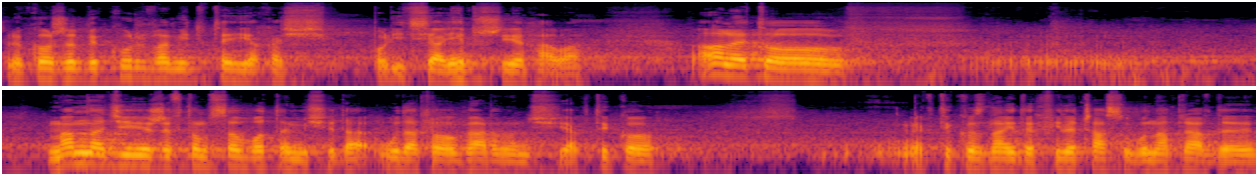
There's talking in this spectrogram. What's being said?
tylko żeby kurwa mi tutaj jakaś policja nie przyjechała. Ale to mam nadzieję, że w tą sobotę mi się da, uda to ogarnąć, jak tylko, jak tylko znajdę chwilę czasu, bo naprawdę e,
